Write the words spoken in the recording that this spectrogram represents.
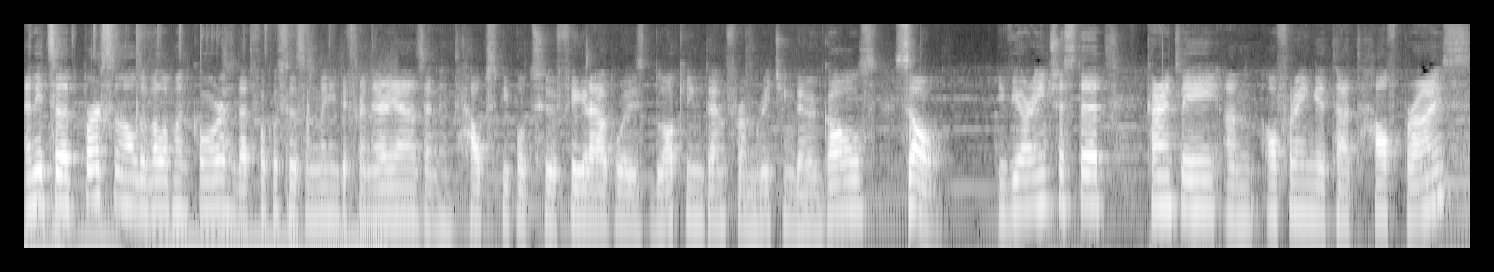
and it's a personal development course that focuses on many different areas and it helps people to figure out what is blocking them from reaching their goals. So, if you are interested, currently I'm offering it at half price.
